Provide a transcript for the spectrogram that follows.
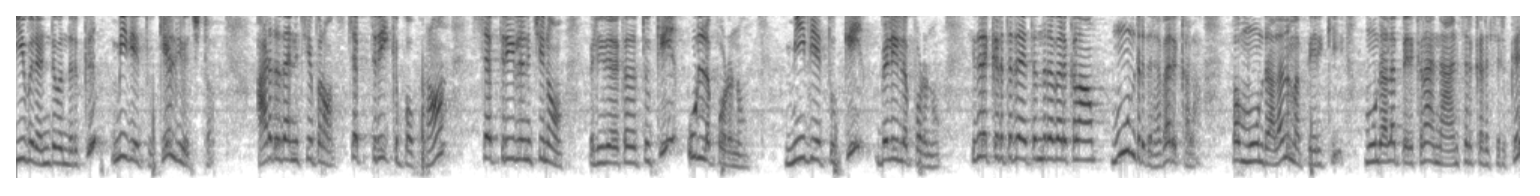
ஈவு ரெண்டு வந்திருக்கு. மீதியை தூக்கி எழுதி வச்சிட்டோம். அடுத்ததாக என்ன போகிறோம் ஸ்டெப் த்ரீக்கு போகிறோம் ஸ்டெப் த்ரீயில் நினச்சினோம் வெளியில் இருக்கிறத தூக்கி உள்ளே போடணும். மீதியை தூக்கி வெளியில் போடணும். இதில் கிட்டத்தட்ட எத்தனை தடவை இருக்கலாம்? மூன்று தடவை இருக்கலாம். இப்போ மூன்றால் நம்ம பெருக்கி மூன்றால் பெருக்கினா இந்த ஆன்சர் கிடச்சிருக்கு.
